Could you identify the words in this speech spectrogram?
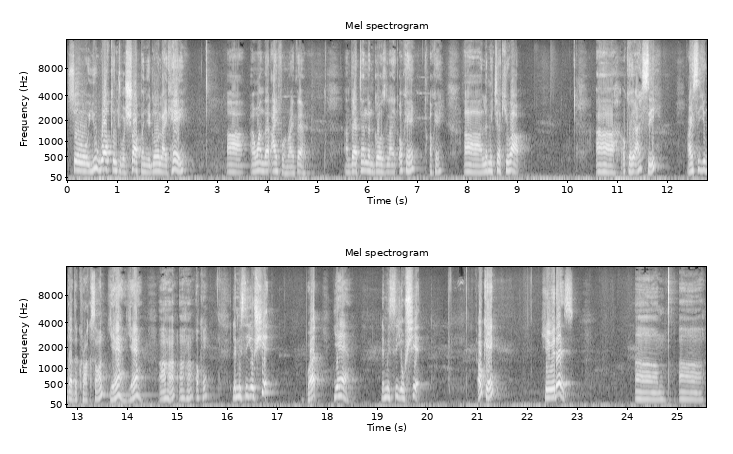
so you walk into a shop and you go like, hey uh, I want that iPhone right there. And the attendant goes like, okay, okay, uh, let me check you out. Uh, okay, I see. I see you got the Crocs on. Yeah, yeah. Uh huh, uh huh. Okay. Let me see your shit. What? Yeah. Let me see your shit. Okay. Here it is. Um, uh,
